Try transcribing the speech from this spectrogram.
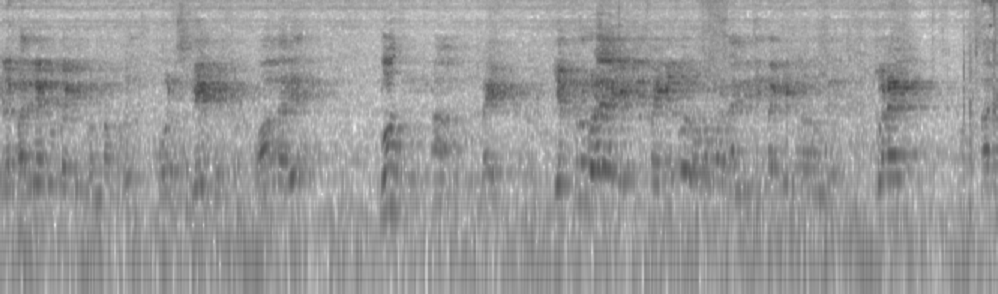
ఇలా పది లీటర్ బకెట్ ఉన్నప్పుడు ఒకటి స్పేర్ పెట్టుకోండి. బాగుంది బాగుంది. రైట్. ఎప్పుడు కూడా ఇలా ఎట్టి బకెట్ ఉండకూడదు అండి. ఇది బకెట్ ఇలా ఉంది. చూడండి. ఒకసారి.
